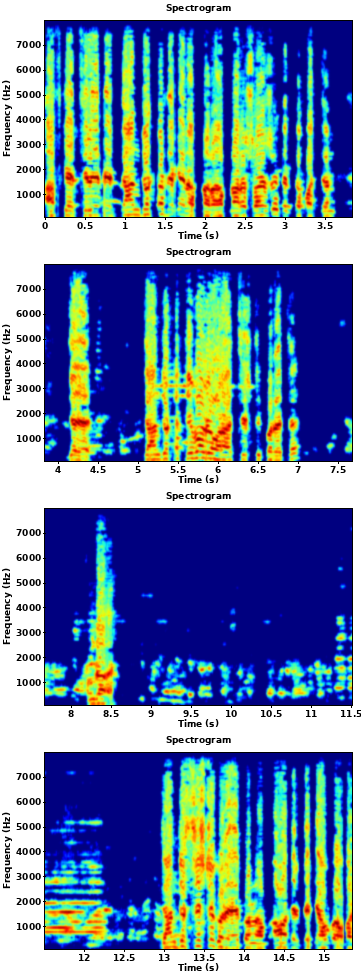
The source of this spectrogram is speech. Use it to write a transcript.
আজকে সিলেটের যানজটটা দেখেন আপনারা আপনারা সরাসরি দেখতে পাচ্ছেন যে যানজটটা কীভাবে ওরা সৃষ্টি করেছে। আমরা যানজট সৃষ্টি করে এখন আমাদের দেখে আব- আবার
